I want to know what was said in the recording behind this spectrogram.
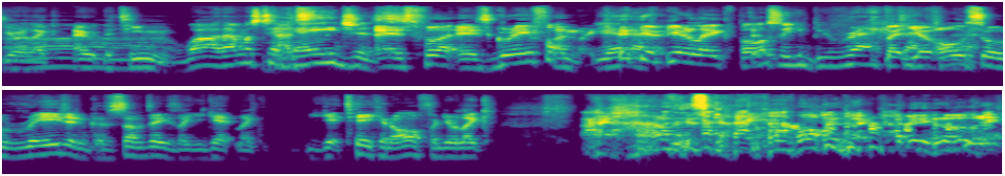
You're like out the Ah, team. Wow, that must take That's- ages. It's fun. It's great fun. Like Yeah. you're like, but also, you'd be wrecked. but you're also raging because sometimes like you get like you get taken off and you're like, I have this guy. Come on, like, you know, like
